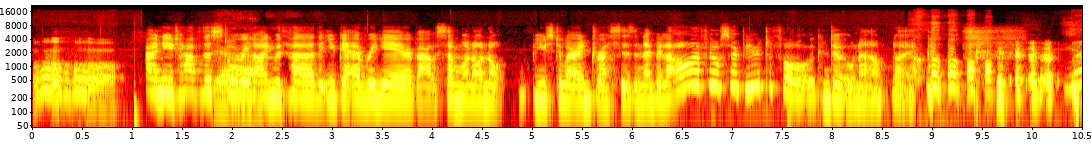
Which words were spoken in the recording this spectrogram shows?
Oh, And you'd have the Yeah. storyline with her that you get every year about someone or not used to wearing dresses and then be like, Oh, I feel so beautiful. We can do it all now. Like yeah.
